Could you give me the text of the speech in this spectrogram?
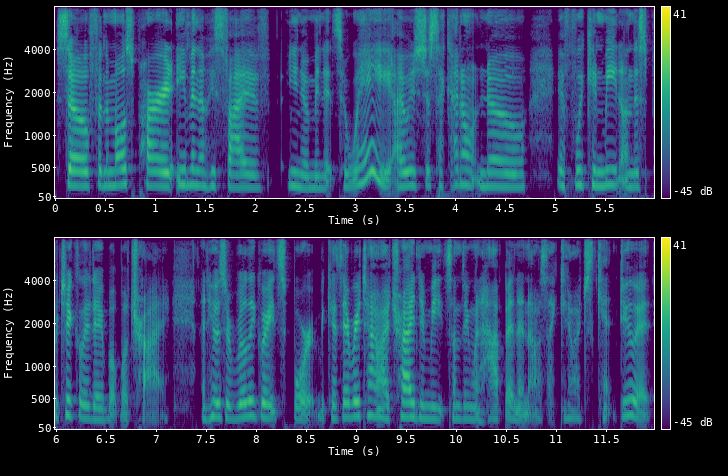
So for the most part even though he's five you know minutes away i was just like i don't know if we can meet on this particular day but we'll try. And he was a really great sport because every time i tried to meet something would happen and i was like you know i just can't do it.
